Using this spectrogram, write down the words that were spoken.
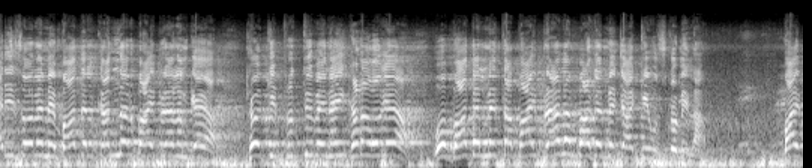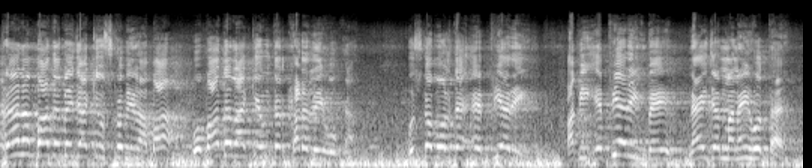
अरिजोना में बादल के अंदर भाई ब्रैनम गया, क्योंकि पृथ्वी में नहीं खड़ा हो गया। वो बादल में था, भाई ब्रैनम बादल में जाके उसको मिला। भाई ब्रैनम बादल में जाके उसको मिला। वो बादल आके उधर खड़ा नहीं होगा उसको बोलते हैं अपियरिंग अभी अपियरिंग में नए जन्म नहीं होता है।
